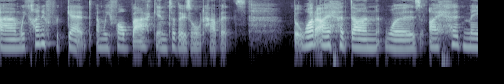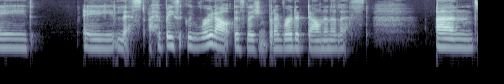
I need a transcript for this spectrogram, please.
um, we kind of forget and we fall back into those old habits. But what I had done was I had made a list. I had basically wrote out this vision, but I wrote it down in a list. And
